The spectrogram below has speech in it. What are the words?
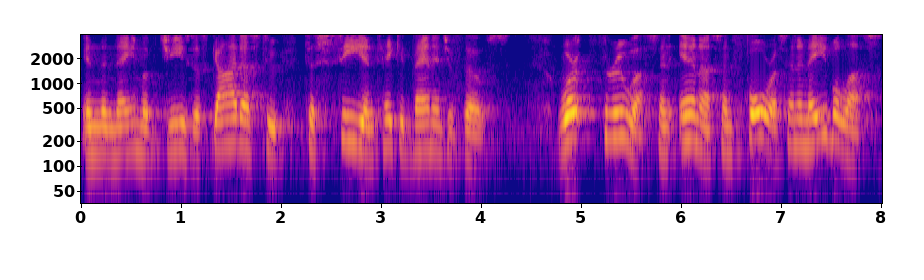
in the name of Jesus. Guide us to, to see and take advantage of those. Work through us and in us and for us and enable us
